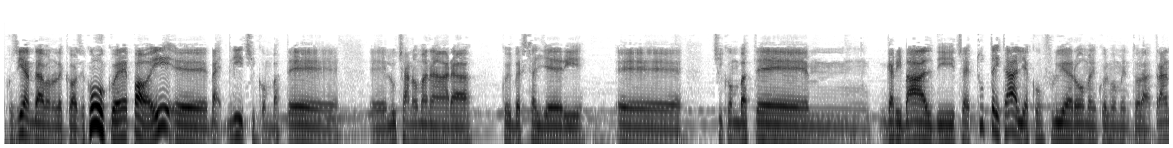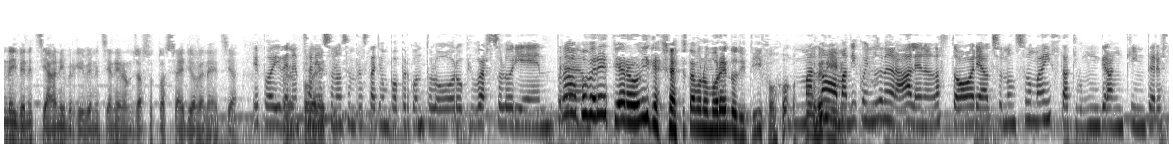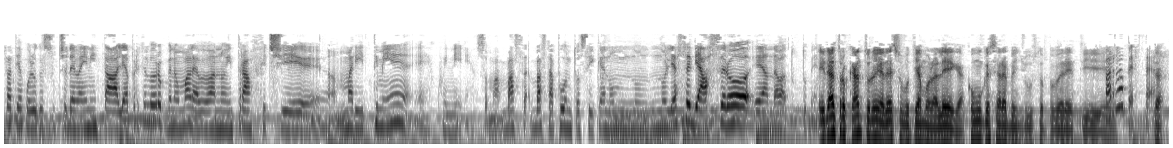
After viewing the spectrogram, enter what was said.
così andavano le cose. Comunque, poi, eh, beh, lì ci combatté eh, Luciano Manara, coi bersaglieri, eh, ci combatté mh, Garibaldi, cioè tutta Italia confluì a Roma in quel momento là, tranne i veneziani perché i veneziani erano già sotto assedio a Venezia. E poi i eh, veneziani poveretti. sono sempre stati un po' per conto loro, più verso l'Oriente. No, poveretti, erano lì che cioè, stavano morendo di tifo. Ma poverini. no, ma dico in generale, nella storia, cioè, non sono mai stati un granché interessati a quello che succedeva in Italia, perché loro bene o male avevano i traffici eh, marittimi e quindi insomma basta, basta appunto sì che non, non, non li assediassero e andava tutto bene. E d'altro canto noi adesso votiamo la Lega, comunque sarebbe ingiusto, poveretti. Parla per te. Cioè,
